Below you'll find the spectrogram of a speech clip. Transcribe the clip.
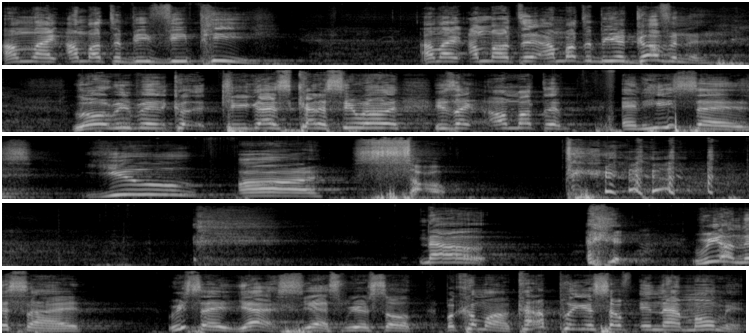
I'm like, I'm about to be VP. I'm like, I'm about to, I'm about to be a governor. Lord, we've been, can you guys kind of see what I'm, he's like, I'm about to, and he says, you are salt. now, we on this side, we say, yes, yes, we are salt. But come on, kind of put yourself in that moment.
